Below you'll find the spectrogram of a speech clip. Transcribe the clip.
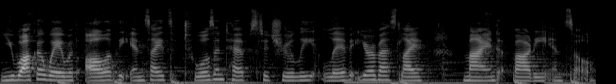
You walk away with all of the insights, tools, and tips to truly live your best life, mind, body, and soul.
